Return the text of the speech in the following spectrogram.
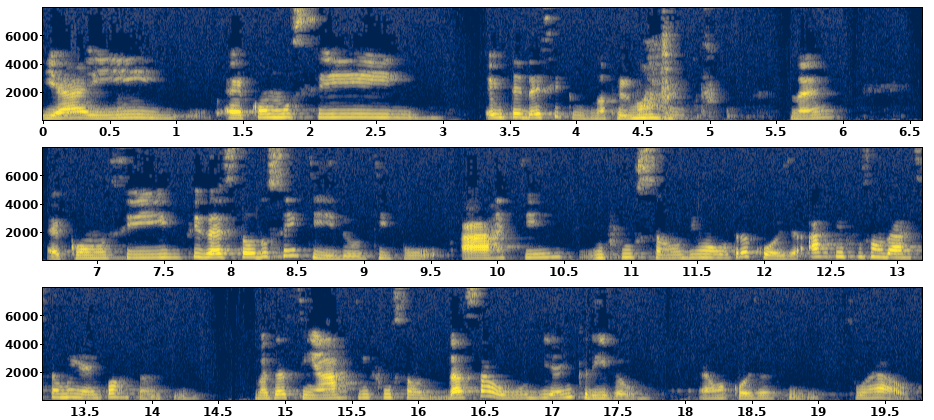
E aí é como se eu entendesse tudo naquele momento, né? É como se fizesse todo sentido, tipo, arte em função de uma outra coisa. A arte em função da arte também é importante, mas assim, a arte em função da saúde é incrível, é uma coisa assim, surreal.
